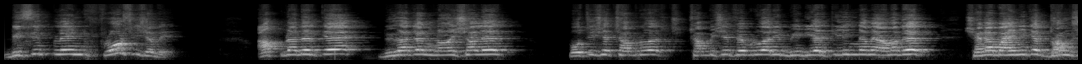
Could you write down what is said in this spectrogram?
ডিসিপ্লিন ফোর্স হিসেবে আপনাদেরকে দুই হাজার নয় সালের পঁচিশে ছাব্বিশে ফেব্রুয়ারি বিডিআর কিলিং নামে আমাদের সেনাবাহিনীকে ধ্বংস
